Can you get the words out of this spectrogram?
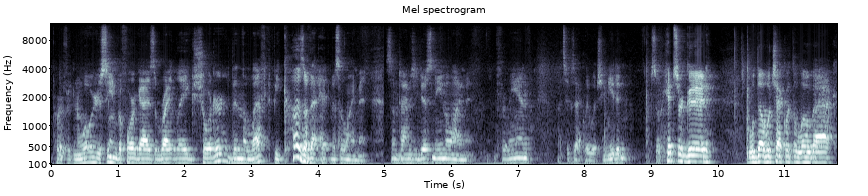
Perfect. And what we were seeing before, guys, the right leg shorter than the left because of that hip misalignment. Sometimes you just need an alignment. For Leanne, that's exactly what she needed. So hips are good. We'll double check with the low back.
